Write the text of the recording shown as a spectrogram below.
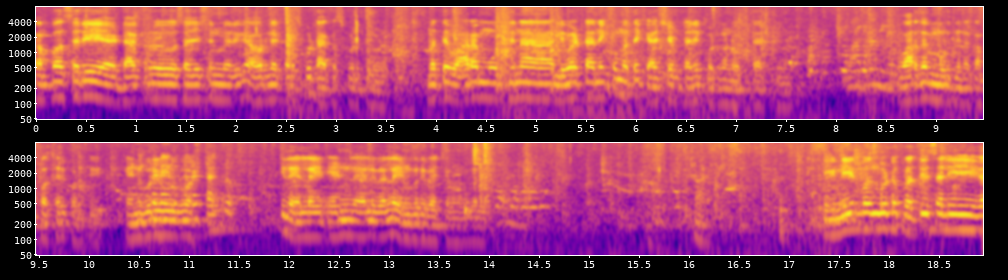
ಕಂಪಲ್ಸರಿ ಡಾಕ್ಟ್ರು ಸಜೆಷನ್ ಮೇರೆಗೆ ಅವ್ರನ್ನೇ ಕರೆಸ್ಬಿಟ್ಟು ಹಾಕಿಸ್ಬಿಡ್ತೀವಿ ಮೇಡಮ್. ಮತ್ತೆ ವಾರ ಮೂರು ದಿನ ಲಿವರ್ ಟಾನಿಕ್ ಮತ್ತು ಕ್ಯಾಲ್ಸಿಯಂ ಟಾನಿಕ್ ಕೊಟ್ಕೊಂಡು ಹೋಗ್ತಾ ಇರ್ತೀವಿ. ವಾರದಲ್ಲಿ ಮೂರು ದಿನ ಕಂಪಲ್ಸರಿ ಕೊಡ್ತೀವಿ. ಹೆಣ್ಗುರಿಗಳಿಗೂ ಅಷ್ಟೇ. ಇಲ್ಲ ಎಲ್ಲ ಹೆಣ್ಣು ಎಲ್ಲ ಹೆಣ್ಗುರಿ ಬ್ಯಾಚ್ ಮೇಡಮ್ ಈಗ ನೀರು ಬಂದ್ಬಿಟ್ಟು ಪ್ರತಿ ಸಲ ಈಗ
